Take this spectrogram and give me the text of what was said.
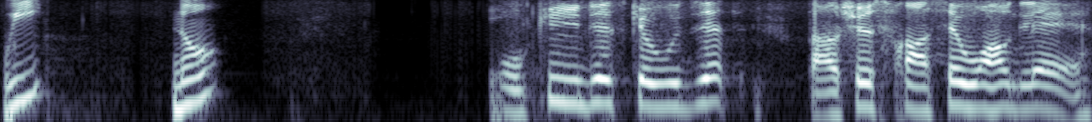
Oui? Non? Aucune idée de ce que vous dites. Je parle juste français ou anglais.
